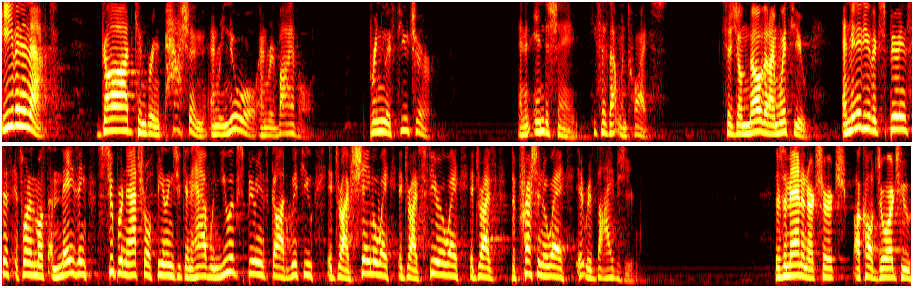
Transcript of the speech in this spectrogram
Even in that, God can bring passion and renewal and revival, bring you a future and an end to shame. He says that one twice. He says, You'll know that I'm with you. And many of you have experienced this. It's one of the most amazing supernatural feelings you can have. When you experience God with you, it drives shame away, it drives fear away, it drives depression away, it revives you. There's a man in our church, I'll call George, who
